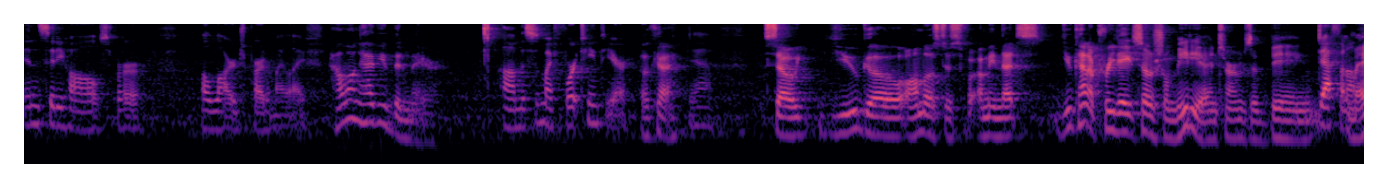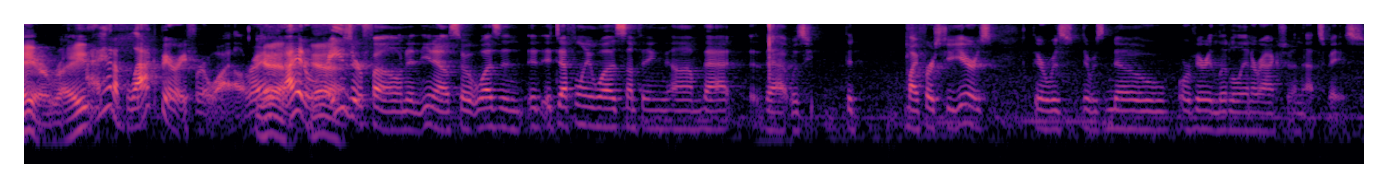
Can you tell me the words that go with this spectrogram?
in city halls for a large part of my life. How long have you been mayor? Um, this is my 14th year. Okay. Yeah. So you go almost as far, I mean, that's, you kind of predate social media in terms of being Definitely. mayor, right? I had a BlackBerry for a while, right? Yeah, I had a yeah. Razr phone, and you know, so it wasn't. It, it definitely was something um, that that was the, my first few years. There was there was no or very little interaction in that space.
